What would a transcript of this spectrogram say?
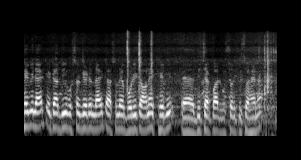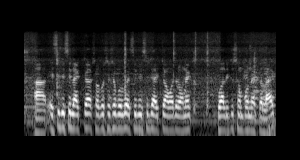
হেভি লাইট এটা দুই বছর গ্রেডের লাইট আসলে বডিটা অনেক হেভি দুই চার পাঁচ বছর কিছু হয় না। আর এসিডিসি লাইটটা সর্বশেষে বলব এসিডিসি লাইটটা আমাদের অনেক কোয়ালিটি সম্পন্ন একটা লাইট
